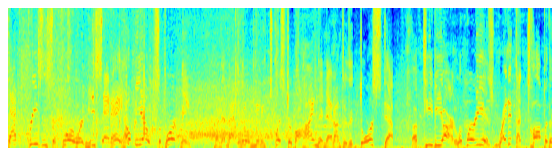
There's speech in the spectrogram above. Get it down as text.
That freezes the forward, and he's saying, hey, help me out, support me. And then that little mini twister behind the net onto the doorstep of TVR. Look where he is, right at the top of the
